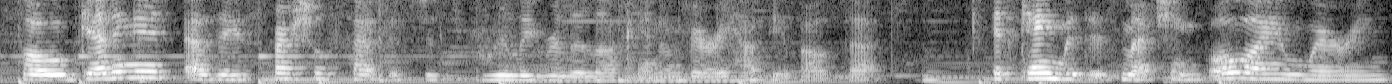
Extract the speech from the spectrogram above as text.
So getting it as a special set is just really really lucky and I'm very happy about that. It came with this matching bow I am wearing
